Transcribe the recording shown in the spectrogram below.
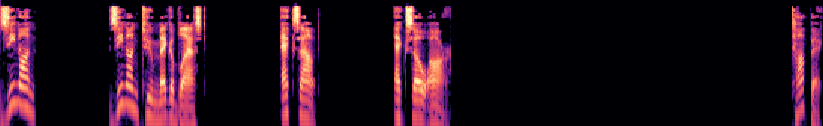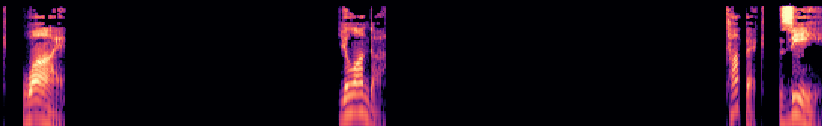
Xenon Xenon 2 Megablast X Out XOR Topic. Y Yolanda. Topic. Z.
